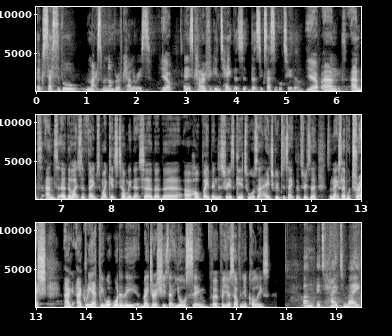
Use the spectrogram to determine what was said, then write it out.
accessible, maximum number of calories. Yep. And it's calorific intake that's that's accessible to them. Yep. And and and uh, the likes of vapes. My kids tell me that uh, the, the uh, whole vape industry is geared towards that age group to take them through to the, to the next level. Trish, Ag- Agri-EPI, what what are the major issues that you're seeing for, for yourself and your colleagues? Um, it's how to make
